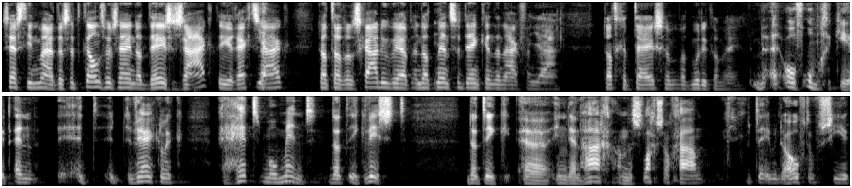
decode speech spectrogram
16 maart. Dus het kan zo zijn dat deze zaak, die rechtszaak, dat dat een schaduw werpt. En dat mensen denken in Den Haag van ja, dat getijs hem, wat moet ik ermee? Of omgekeerd. En het, het- werkelijk het moment dat ik wist dat ik eh, in Den Haag aan de slag zou gaan... meteen met de hoofdofficier,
